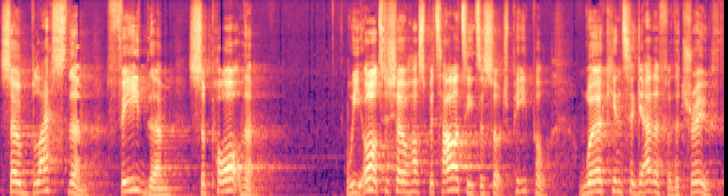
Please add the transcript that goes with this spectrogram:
So bless them, feed them, support them. We ought to show hospitality to such people, working together for the truth.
